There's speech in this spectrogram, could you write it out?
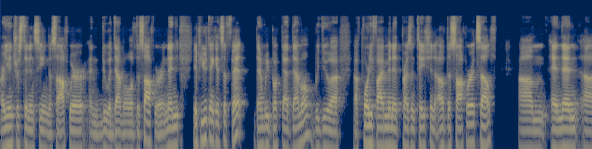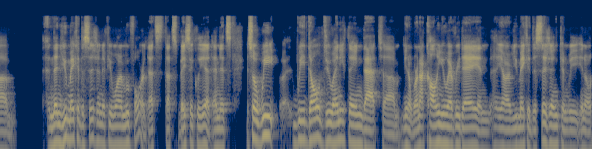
Are you interested in seeing the software and do a demo of the software?" And then, if you think it's a fit, then we book that demo. We do a, a 45 minute presentation of the software itself, um, and then uh, and then you make a decision if you want to move forward. That's that's basically it. And it's so we we don't do anything that um, you know we're not calling you every day and you know you make a decision can we you know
